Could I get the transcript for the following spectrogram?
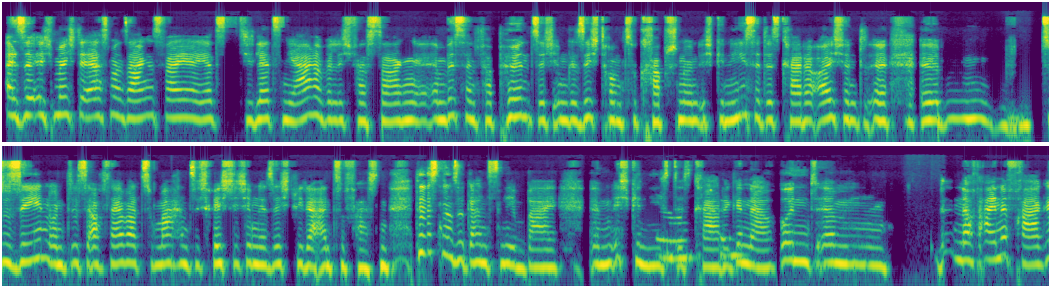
Also ich möchte erstmal sagen, es war ja jetzt die letzten Jahre, will ich fast sagen, ein bisschen verpönt, sich im Gesicht rumzukrapschen und ich genieße das gerade euch und äh, äh, zu sehen und es auch selber zu machen, sich richtig im Gesicht wieder anzufassen. Das ist nur so ganz nebenbei. Ähm, ich genieße ja, das gerade, genau. Und ähm, noch eine Frage,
